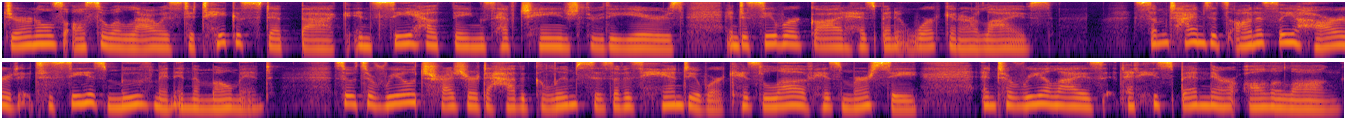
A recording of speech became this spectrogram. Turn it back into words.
Journals also allow us to take a step back and see how things have changed through the years and to see where God has been at work in our lives. Sometimes it's honestly hard to see His movement in the moment. So it's a real treasure to have glimpses of his handiwork, his love, his mercy, and to realize that he's been there all along,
